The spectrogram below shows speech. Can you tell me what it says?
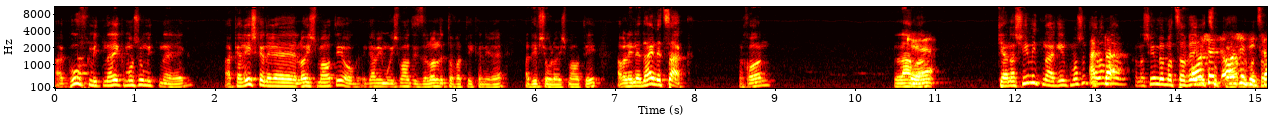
הגוף מתנהג כמו שהוא מתנהג, הכריש כנראה לא ישמע אותי, או גם אם הוא ישמע אותי זה לא לטובתי כנראה, עדיף שהוא לא ישמע אותי, אבל אני עדיין אצעק, נכון? למה? כן. כי אנשים מתנהגים כמו שאתה אתה- אמר, אנשים במצבי מצוקה, במצבי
